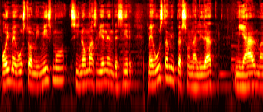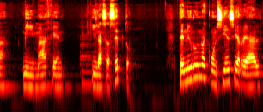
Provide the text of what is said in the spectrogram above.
hoy me gusto a mí mismo, sino más bien en decir me gusta mi personalidad, mi alma, mi imagen y las acepto. Tener una conciencia real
